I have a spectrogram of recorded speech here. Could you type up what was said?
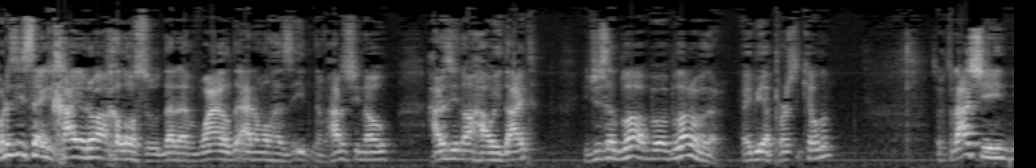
What is he saying? That a wild animal has eaten him. How does he know? How does he know how he died? He just had blood, blood over there. Maybe a person killed him. So Rashi.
